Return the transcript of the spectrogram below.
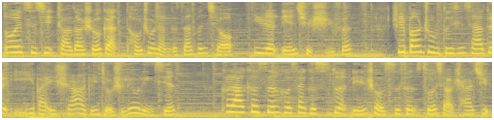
诺维茨基找到手感，投中两个三分球，一人连取十分，这帮助独行侠队以一百一十二比九十六领先。克拉克森和塞克斯顿联手四分缩小差距，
